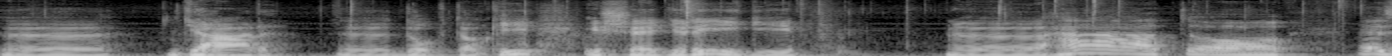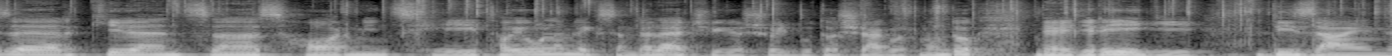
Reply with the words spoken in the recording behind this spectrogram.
ö, gyár dobta ki, és egy régi, hát a 1937, ha jól emlékszem, de lehetséges, hogy butaságot mondok, de egy régi design,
